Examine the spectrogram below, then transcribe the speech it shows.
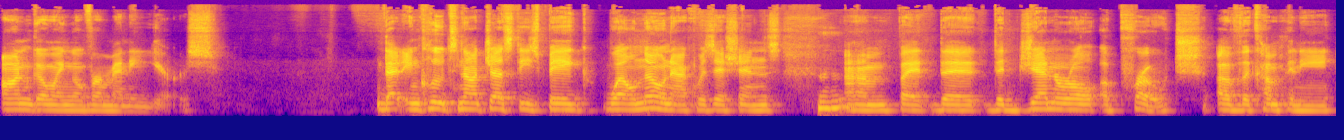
ongoing over many years. That includes not just these big, well-known acquisitions, mm-hmm. um, but the the general approach of the company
